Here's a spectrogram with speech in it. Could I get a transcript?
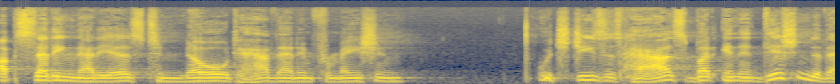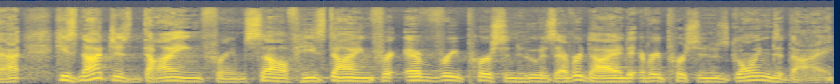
upsetting that is to know, to have that information which Jesus has. But in addition to that, he's not just dying for himself, he's dying for every person who has ever died, every person who's going to die.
